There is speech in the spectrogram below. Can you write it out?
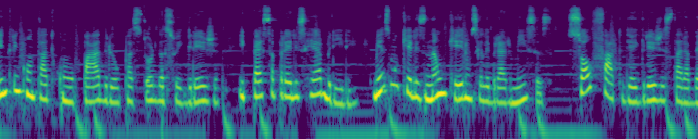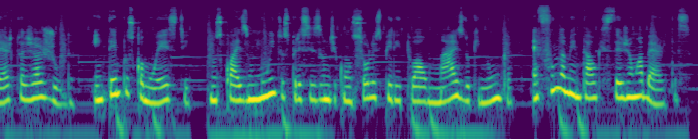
entre em contato com o padre ou pastor da sua igreja e peça para eles reabrirem. Mesmo que eles não queiram celebrar missas, só o fato de a igreja estar aberta já ajuda. Em tempos como este, nos quais muitos precisam de consolo espiritual mais do que nunca, é fundamental que estejam abertas.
